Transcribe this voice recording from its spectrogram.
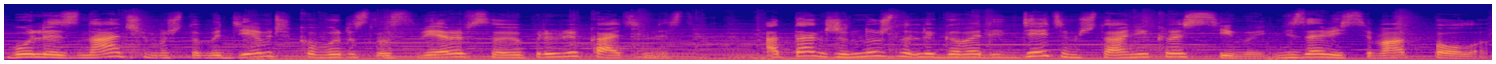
более значимо, чтобы девочка выросла с верой в свою привлекательность, а также нужно ли говорить детям, что они красивые, независимо от пола.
